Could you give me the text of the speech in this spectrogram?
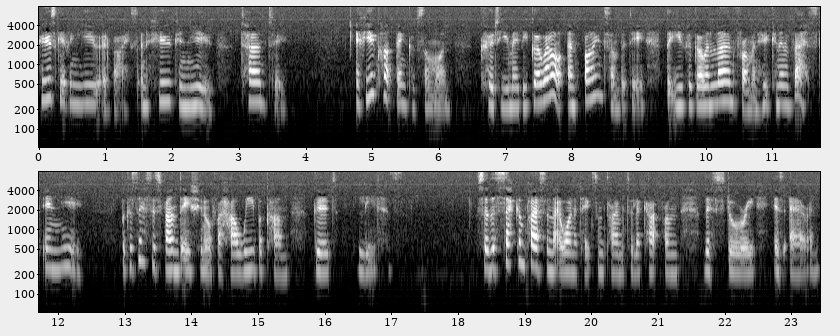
Who's giving you advice and who can you turn to? If you can't think of someone, could you maybe go out and find somebody that you could go and learn from and who can invest in you? Because this is foundational for how we become good leaders. So, the second person that I want to take some time to look at from this story is Aaron.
